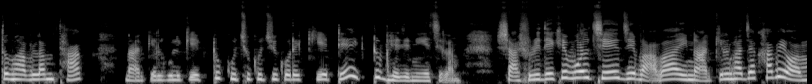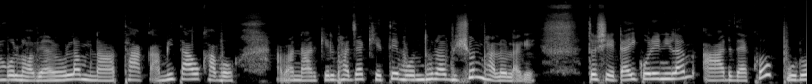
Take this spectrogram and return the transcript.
তো ভাবলাম থাক, নারকেলগুলিকে একটু কুচু কুচু করে কেটে একটু ভেজে নিয়েছিলাম। শাশুড়ি দেখে বলছে যে, বাবা, এই নারকেল ভাজা খাবে, অম্বল হবে। আমি বললাম, না, থাক, আমি তাও খাব। আমার নারকেল ভাজা খেতে বন্ধুরা ভীষণ ভালো লাগে। তো সেটাই করে নিলাম। আর দেখো পুরো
